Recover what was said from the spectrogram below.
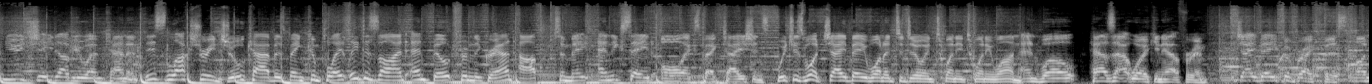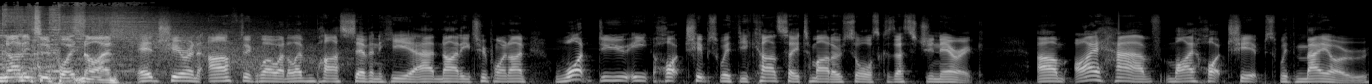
new GWM Cannon. This luxury dual cab has been completely designed and built from the ground up to meet and exceed all expectations, which is what JB wanted to do in 2021. And well, how's that working out for him? JB for breakfast on 92.9. Ed Sheeran Afterglow at 11 past 7 here at 92.9. What do you eat hot chips with? You can't say tomato sauce because that's generic. Um, I have my hot chips with mayo.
